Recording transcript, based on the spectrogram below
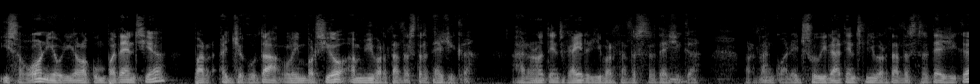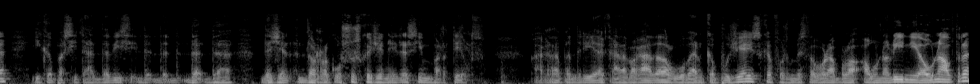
I segon, hi hauria la competència per executar la inversió amb llibertat estratègica. Ara no tens gaire llibertat estratègica. Per tant, quan ets sobirà tens llibertat estratègica i capacitat de, de, de, de, de, de, de, de recursos que generes invertir-los. Clar que dependria cada vegada del govern que pugés, que fos més favorable a una línia o a una altra,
